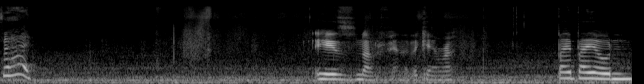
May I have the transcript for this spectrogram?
Say hi. He's not a fan of the camera. Bye bye, Odin.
